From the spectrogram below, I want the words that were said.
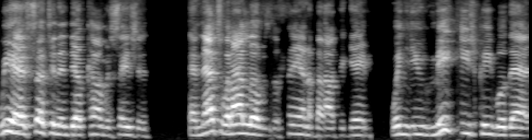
We had such an in depth conversation. And that's what I love as a fan about the game. When you meet these people that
